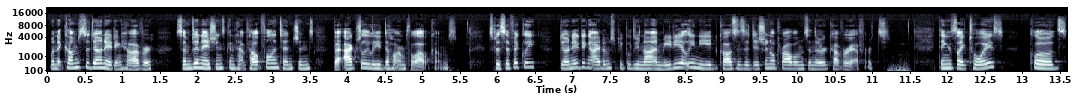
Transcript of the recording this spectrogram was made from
When it comes to donating, however, some donations can have helpful intentions but actually lead to harmful outcomes. Specifically, donating items people do not immediately need causes additional problems in the recovery efforts. Things like toys, clothes,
